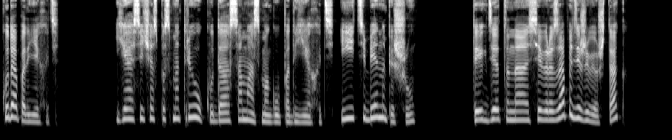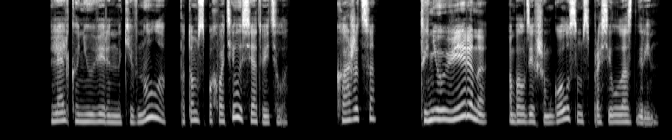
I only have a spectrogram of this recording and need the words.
Куда подъехать?» Я сейчас посмотрю, куда сама смогу подъехать, и тебе напишу. Ты где-то на северо-западе живешь, так? Лялька неуверенно кивнула, потом спохватилась и ответила: "Кажется". "Ты не уверена?" обалдевшим голосом спросил Ластгрин.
